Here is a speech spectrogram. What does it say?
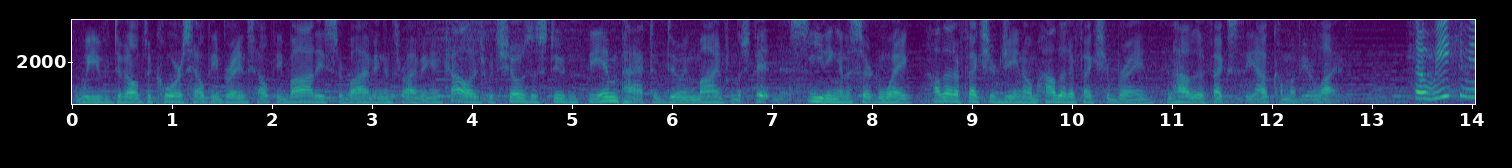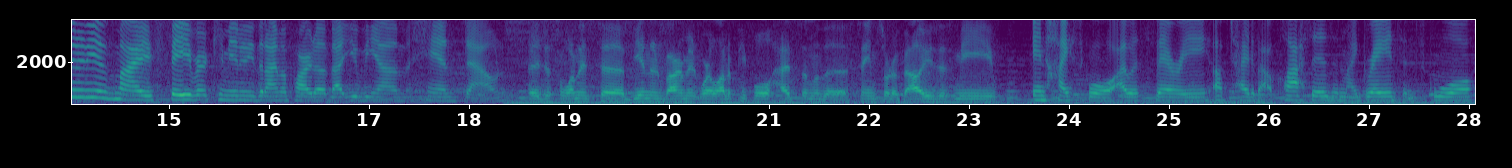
We've developed a course, Healthy Brains, Healthy Body, Surviving and Thriving in College, which shows a student the impact of doing mindfulness, fitness, eating in a certain way, how that affects your genome, how that affects your brain, and how that affects the outcome of your life. The WE community is my favorite community that I'm a part of at UVM, hands down. I just wanted to be in an environment where a lot of people had some of the same sort of values as me. In high school, I was very uptight about classes and my grades and school.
